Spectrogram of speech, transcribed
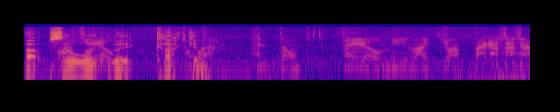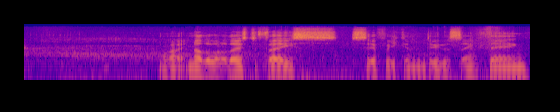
Absolutely cracking. And don't fail me like your predecessor. Right, another one of those to face. See if we can do the same thing.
